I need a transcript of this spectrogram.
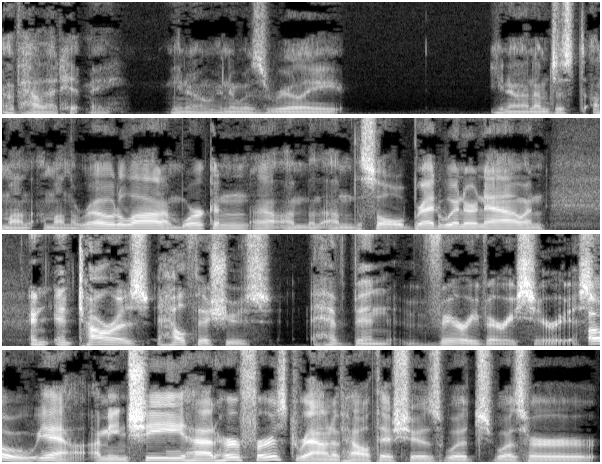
of how that hit me you know and it was really you know, and I'm just I'm on I'm on the road a lot. I'm working. Uh, I'm I'm the sole breadwinner now, and And and Tara's health issues have been very very serious. Oh yeah, I mean she had her first round of health issues, which was her.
